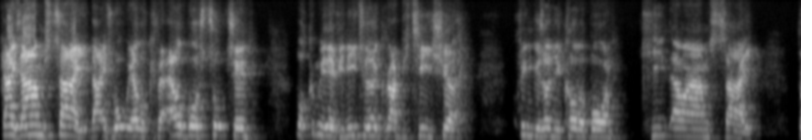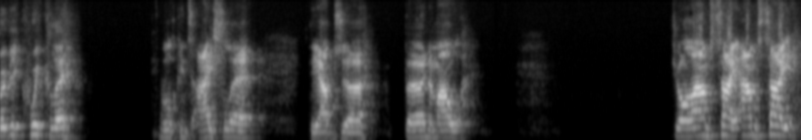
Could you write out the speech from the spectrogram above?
Guys, arms tight. That is what we are looking for. Elbows tucked in. Look at me there. if you need to grab your t-shirt, fingers on your collarbone. Keep them arms tight. Very quickly, we're looking to isolate the abs there. Burn them out. Joel, arms tight, arms tight.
